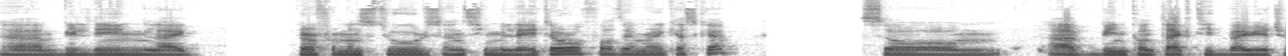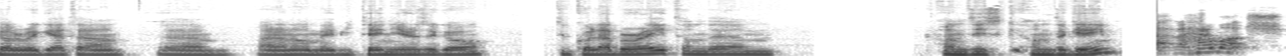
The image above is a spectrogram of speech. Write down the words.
uh, building like performance tools and simulator for the America's Cup. So um, I've been contacted by Virtual Regatta, um, I don't know, maybe 10 years ago to collaborate on the um, on this on the game. And how much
